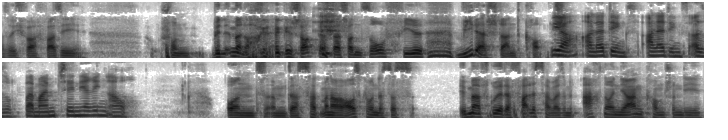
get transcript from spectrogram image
Also ich war quasi schon, bin immer noch geschockt, dass da schon so viel Widerstand kommt. Ja, allerdings, allerdings. Also bei meinem Zehnjährigen auch. Und ähm, das hat man auch herausgefunden, dass das immer früher der Fall ist. Teilweise mit acht, neun Jahren kommen schon die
